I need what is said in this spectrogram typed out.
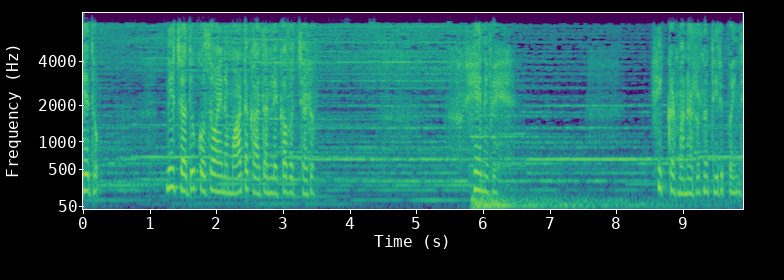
ఏదో నీ చదువు కోసం ఆయన మాట కాదని లేక వచ్చాడు. ఏనివే ఇక్కడ మన రుణం తీరిపోయింది.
